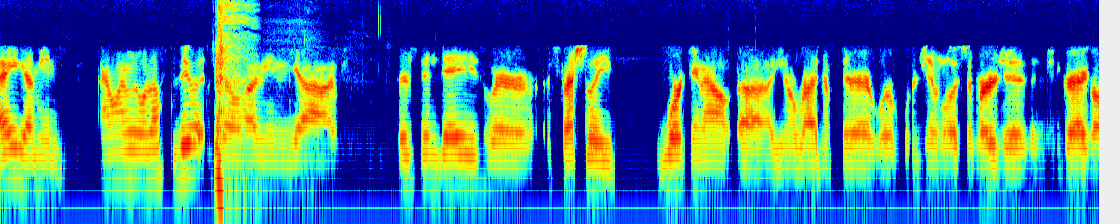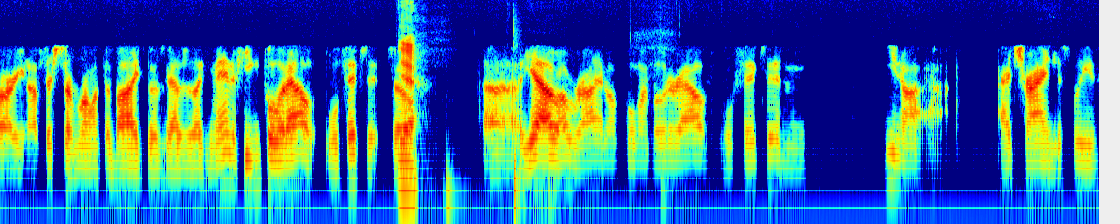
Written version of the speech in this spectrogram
hey, I mean, I don't have anyone else to do it. So, I mean, yeah, I've, there's been days where, especially working out, uh, you know, riding up there where, where Jim Lewis emerges and, and Greg are, you know, if there's something wrong with the bike, those guys are like, man, if you can pull it out, we'll fix it. So, Yeah. uh, yeah, I'll, I'll ride, I'll pull my motor out, we'll fix it. And, you know, I, I try and just leave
